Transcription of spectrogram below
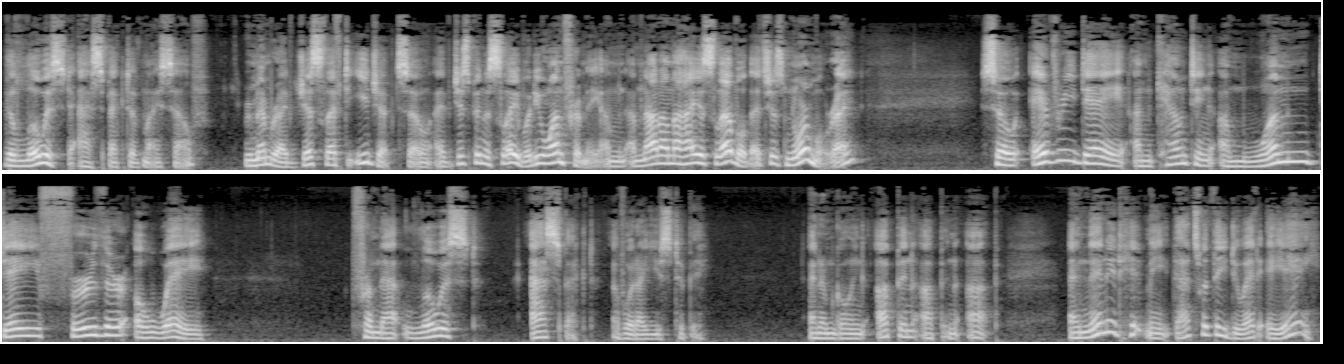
the lowest aspect of myself. Remember, I've just left Egypt, so I've just been a slave. What do you want from me? I'm, I'm not on the highest level. That's just normal, right? So every day I'm counting, I'm one day further away from that lowest aspect of what I used to be. And I'm going up and up and up. And then it hit me that's what they do at AA.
